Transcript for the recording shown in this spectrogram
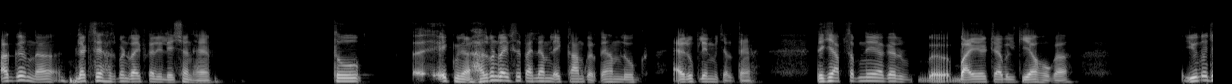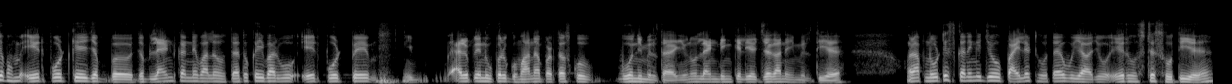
अगर ना लेट से हस्बैंड वाइफ का रिलेशन है तो एक मिनट हस्बैंड वाइफ से पहले हम एक काम करते हैं, हम लोग एरोप्लेन में चलते हैं। देखिए, आप सबने अगर बाय एयर ट्रैवल किया होगा यू नो जब हम एयरपोर्ट के जब जब लैंड करने वाला होता है तो कई बार वो एयरपोर्ट पे एरोप्लेन ऊपर घुमाना पड़ता है, उसको वो नहीं मिलता है यू नो लैंडिंग के लिए जगह नहीं मिलती है। और आप नोटिस करेंगे, जो पायलट होता है, वो या जो एयर होस्टेस होती है,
